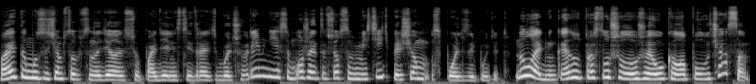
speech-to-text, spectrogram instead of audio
Поэтому зачем, собственно, делать все по отдельности и тратить больше времени, если можно это все совместить, причем с пользой будет. Ну ладненько, я тут прослушала уже около получаса.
